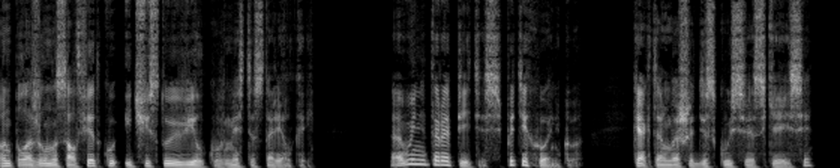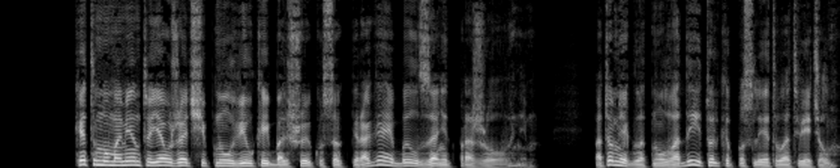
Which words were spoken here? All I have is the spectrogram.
Он положил на салфетку и чистую вилку вместе с тарелкой. «А вы не торопитесь, потихоньку. Как там ваша дискуссия с Кейси?» К этому моменту я уже отщипнул вилкой большой кусок пирога и был занят прожевыванием. Потом я глотнул воды и только после этого ответил.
